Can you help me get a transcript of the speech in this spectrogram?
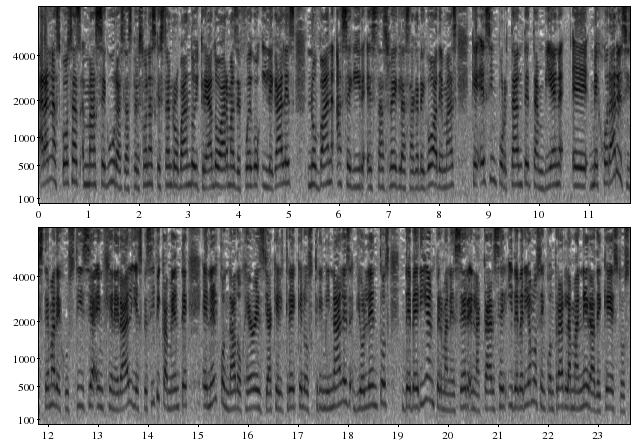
harán las cosas más seguras. Las personas que están robando y creando armas de fuego ilegales no van a seguir estas reglas. Agregó además que es importante también eh, mejorar el sistema de justicia en general y específicamente en el condado ya que él cree que los criminales violentos deberían permanecer en la cárcel y deberíamos encontrar la manera de que estos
